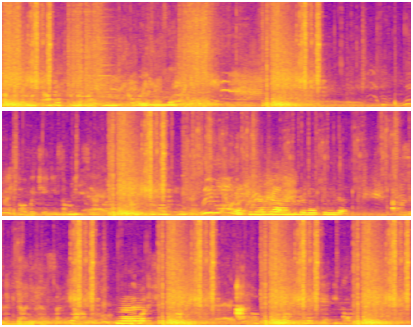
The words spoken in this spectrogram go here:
A to by možná byl problém, až jsem nejsou obyčejní zombíci, jako The Walking Dead. Reload! Já jsem nehrál ani do Walking Dead. A to si neviděl ani ten seriál? Ne. Nebo komiks? Ano, The Walking Dead je i komiks.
